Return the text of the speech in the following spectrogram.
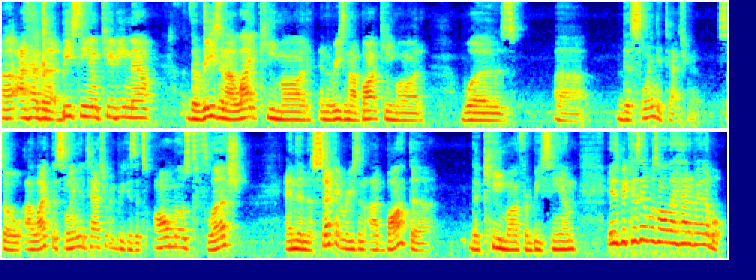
Uh, I have a BCM QD mount. The reason I like Keymod and the reason I bought Keymod was uh, the sling attachment. So I like the sling attachment because it's almost flush. And then the second reason I bought the the Keymod from BCM is because it was all they had available.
